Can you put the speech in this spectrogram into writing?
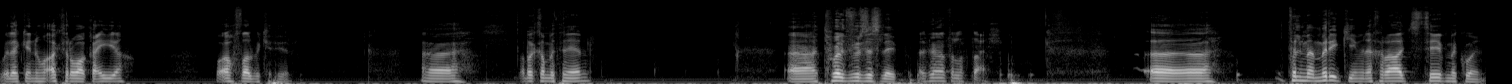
ولكنه أكثر واقعية وأفضل بكثير. آه رقم اثنين. آه 12 Years a Slave 2013 آه فيلم أمريكي من إخراج ستيف ماكوين.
